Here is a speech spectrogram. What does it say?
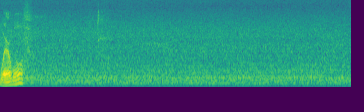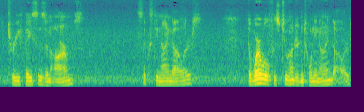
Werewolf. Tree faces and arms. $69. The werewolf is $229.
